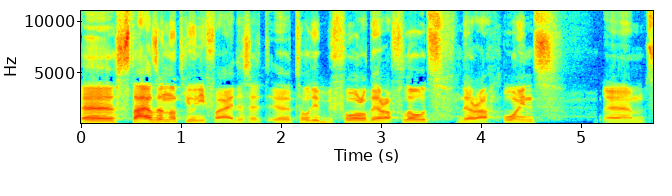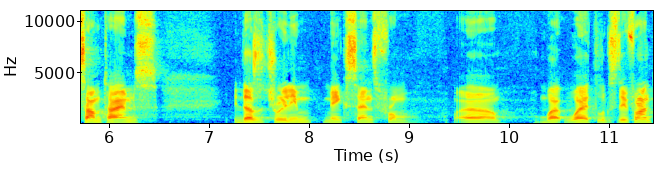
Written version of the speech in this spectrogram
Uh, styles are not unified. As I uh, told you before, there are floats, there are points. Um, sometimes it doesn't really make sense from uh, why, why, it looks different.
